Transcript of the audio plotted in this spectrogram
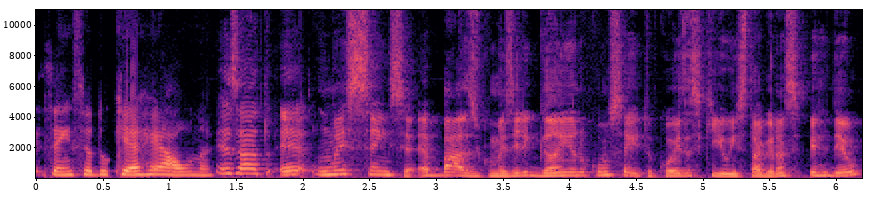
essência do que é real, né? Exato, é uma essência, é básico, mas ele ganha no conceito, coisas que o Instagram se perdeu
